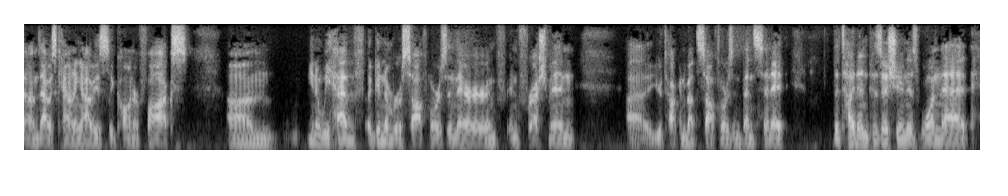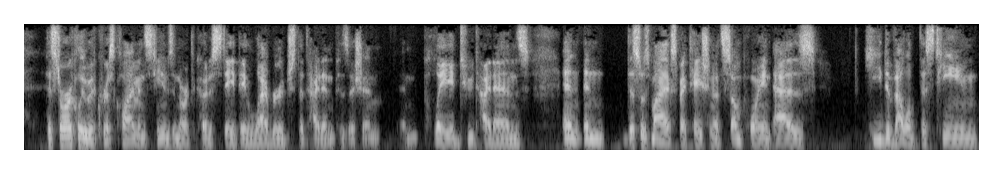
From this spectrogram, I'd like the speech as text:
um, that was counting obviously Connor Fox. Um, you know, we have a good number of sophomores in there and, and freshmen. Uh, you're talking about the sophomores and Ben Sinnott. The tight end position is one that historically with Chris Klieman's teams in North Dakota State, they leveraged the tight end position and played two tight ends. And and this was my expectation at some point as he developed this team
